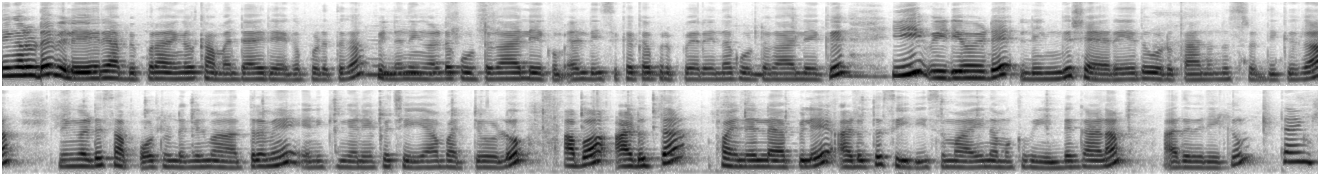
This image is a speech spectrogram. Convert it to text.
നിങ്ങളുടെ വിലയേറിയ അഭിപ്രായങ്ങൾ കമന്റായി രേഖപ്പെടുത്തുക. പിന്നെ നിങ്ങളുടെ കൂട്ടുകാരിലേക്കും എൽ ഡി സിക്കൊക്കെ പ്രിപ്പയർ ചെയ്യുന്ന കൂട്ടുകാരിലേക്ക് ഈ വീഡിയോയുടെ ലിങ്ക് ഷെയർ ചെയ്ത് കൊടുക്കാനൊന്ന് ശ്രദ്ധിക്കുക. നിങ്ങളുടെ സപ്പോർട്ട് ഉണ്ടെങ്കിൽ മാത്രമേ എനിക്കിങ്ങനെയൊക്കെ ചെയ്യാൻ പറ്റുള്ളൂ. അപ്പോൾ അടുത്ത ഫൈനൽ ലാപ്പിലെ അടുത്ത സീരീസുമായി നമുക്ക് വീണ്ടും കാണാം. അതുവരേക്കും താങ്ക്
